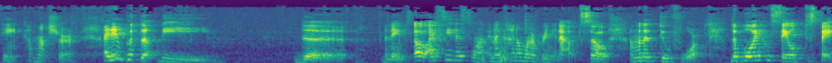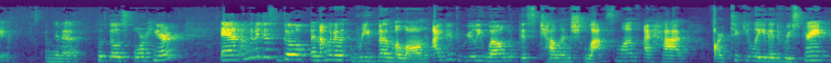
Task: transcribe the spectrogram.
think, I'm not sure. I didn't put the, the, the, the names. Oh, I see this one and I kind of want to bring it out. So I'm going to do four. The Boy Who Sailed to Spain. I'm going to put those four here. And I'm gonna just go and I'm gonna read them along. I did really well with this challenge last month. I had articulated restraint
